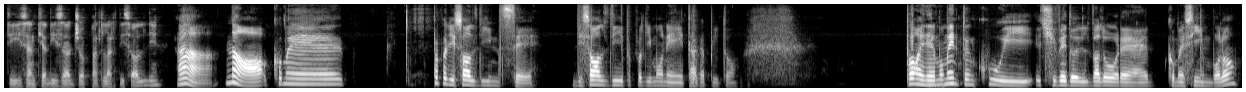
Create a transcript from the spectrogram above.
Ti senti a disagio a parlare di soldi? Ah, no, come proprio di soldi in sé, di soldi proprio di moneta, capito? Poi nel momento in cui ci vedo il valore come simbolo,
